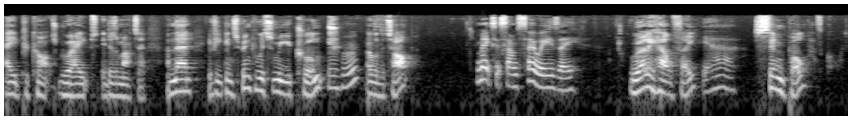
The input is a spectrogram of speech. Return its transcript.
apricots, grapes, it doesn't matter. And then if you can sprinkle with some of your crunch Mm-hmm. over the top, It makes it sound so easy. really healthy, Yeah. simple. That's gorgeous.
